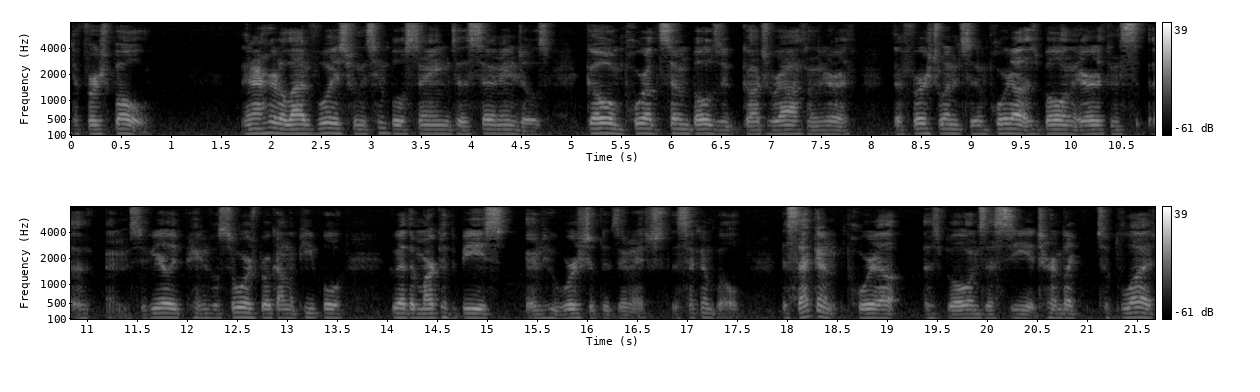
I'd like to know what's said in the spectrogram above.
The first bowl. Then I heard a loud voice from the temple saying to the seven angels, Go and pour out the seven bowls of God's wrath on the earth. The first one to pour out his bowl on the earth, and, uh, and severely painful sores broke on the people who had the mark of the beast and who worshipped its image. The second bowl. The second poured out his bowl into the sea. It turned like to blood,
